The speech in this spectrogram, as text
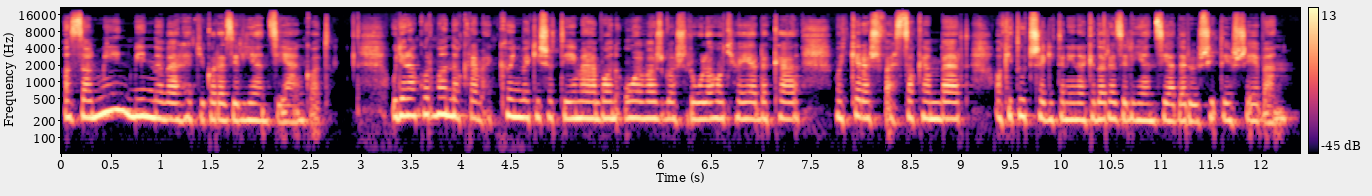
azzal mind-mind növelhetjük a rezilienciánkat. Ugyanakkor vannak remek könyvek is a témában, olvasgass róla, hogyha érdekel, vagy keres fel szakembert, aki tud segíteni neked a rezilienciád erősítésében.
